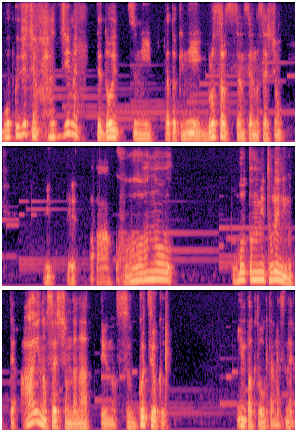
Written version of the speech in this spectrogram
僕自身初めてドイツに行った時にグロッサルス先生のセッション見てああこのオートノミートレーニングって愛のセッションだなっていうのをすっごい強くインパクトを受けたんですね。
